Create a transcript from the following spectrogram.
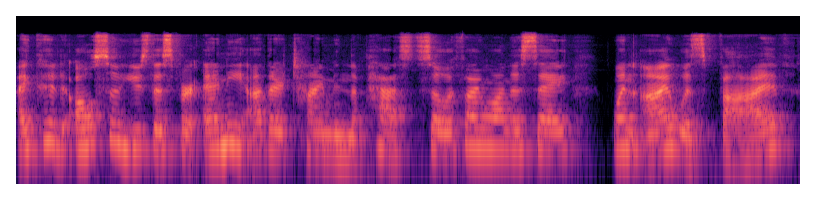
I could also use this for any other time in the past. So if I want to say, when I was five,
